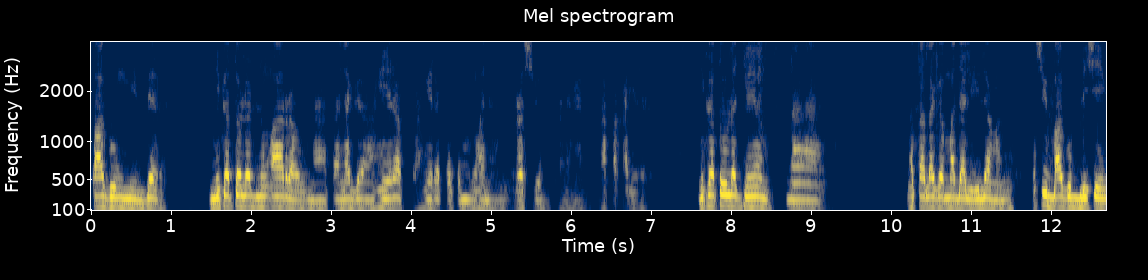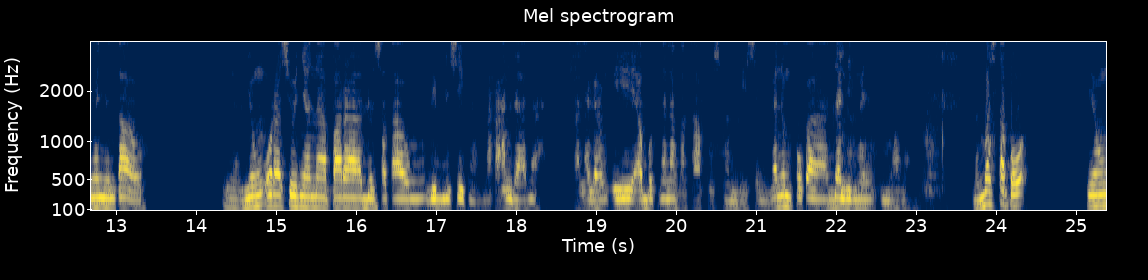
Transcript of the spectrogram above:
bagong member. Hindi katulad nung araw na talaga ang hirap, ang hirap po kumuha ng orasyon, talagang napakahirap. Hindi katulad ngayon na na talaga madali lang ano. Kasi bago blisingan yung tao, yan, yung orasyon niya na para doon sa taong biblisingan, nakahanda na. Talagang iabot na lang katapos ng blessing. Ganun po kadali ngayon kumuha ng Basta po, yung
